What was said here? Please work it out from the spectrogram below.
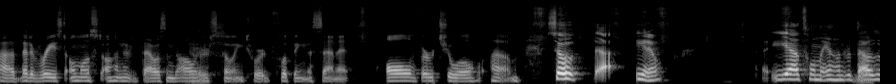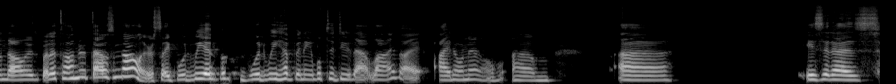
uh, that have raised almost $100000 Nice. going toward flipping the senate all virtual um, so uh, you know yeah it's only Yeah. $100000 but it's a $100000 like would we have would we have been able to do that live i i don't know um, uh, is it as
